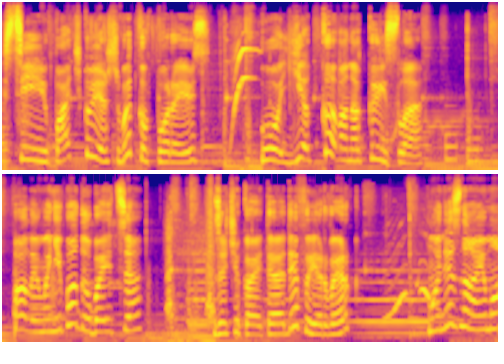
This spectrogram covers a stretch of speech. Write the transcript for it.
З цією пачкою я швидко впораюсь. Ой, яка вона кисла. Але мені подобається. Зачекайте, а де фейерверк? Ми не знаємо.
